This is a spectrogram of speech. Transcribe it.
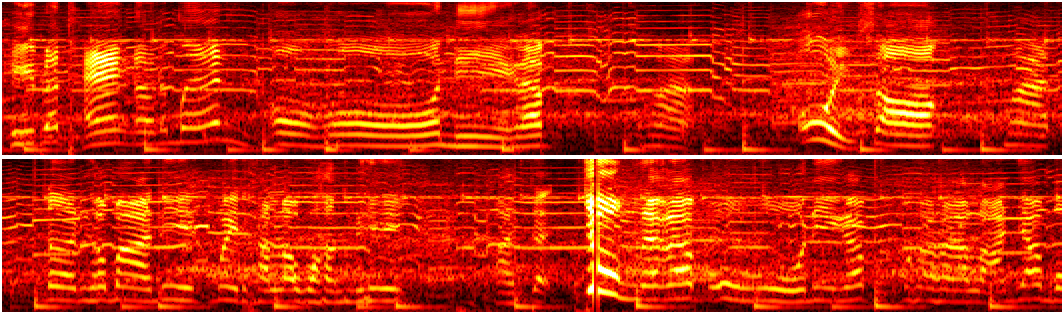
ถีบแล้วแทงเอาน้ำเงินโอ้โห นี่ครับมาโอ้ยศอกมาเดินเข้ามานี่ไม่ทันระวังนี่อาจจะยุ่งนะครับ โอ้โห นี่ครับอ่าหลานย่าโม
